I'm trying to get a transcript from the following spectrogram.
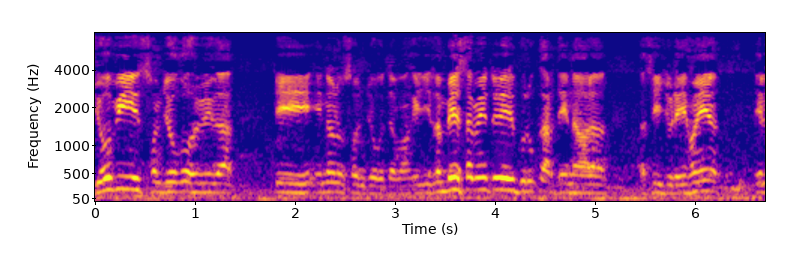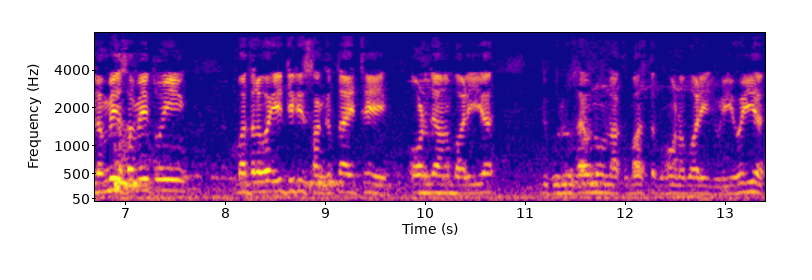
ਜੋ ਵੀ ਸੰਯੋਗ ਹੋਵੇਗਾ ਤੇ ਇਹਨਾਂ ਨੂੰ ਸੰਯੋਗ ਦੇਵਾਂਗੇ ਜੀ। ਲੰਬੇ ਸਮੇਂ ਤੋਂ ਇਹ ਗੁਰੂ ਘਰ ਦੇ ਨਾਲ ਅਸੀਂ ਜੁੜੇ ਹੋਏ ਆ ਤੇ ਲੰਬੇ ਸਮੇਂ ਤੋਂ ਹੀ ਮਤਲਬ ਇਹ ਜਿਹੜੀ ਸੰਗਤ ਆ ਇੱਥੇ ਆਉਣ ਜਾਣ ਵਾਲੀ ਆ ਜੋ ਗੁਰੂ ਸਾਹਿਬ ਨੂੰ ਨਕਮਸਤਕ ਹੋਣ ਵਾਲੀ ਜੁੜੀ ਹੋਈ ਹੈ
